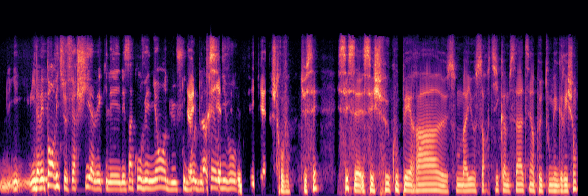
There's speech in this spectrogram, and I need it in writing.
Il n'avait pas envie de se faire chier avec les, les inconvénients du football de très haut niveau. Je trouve, tu sais c'est ses, ses, cheveux coupés ras, euh, son maillot sorti comme ça, tu sais, un peu tout maigrichon.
